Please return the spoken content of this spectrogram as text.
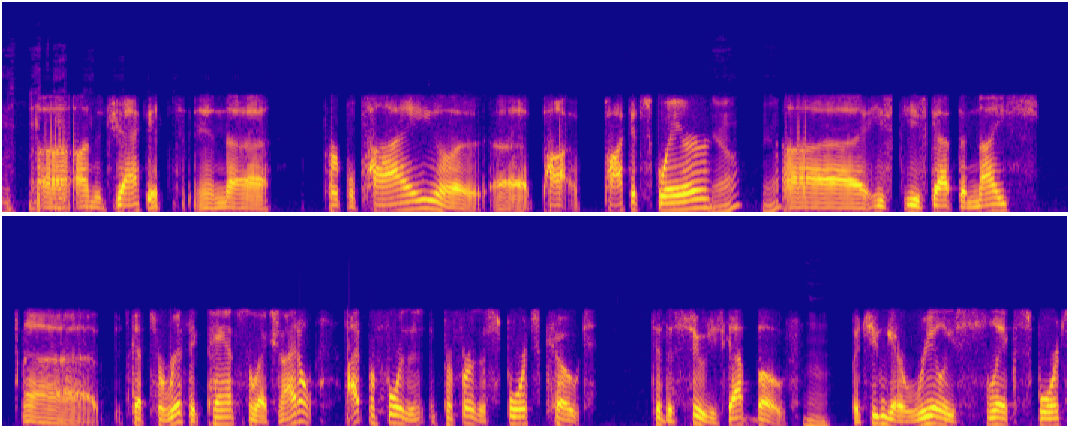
uh, on the jacket and uh, purple tie, uh, uh, po- pocket square. Yeah, yeah. Uh, he's he's got the nice. Uh, it's got terrific pants selection. I don't. I prefer the prefer the sports coat to the suit. He's got both, Mm. but you can get a really slick sports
